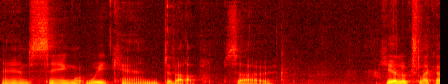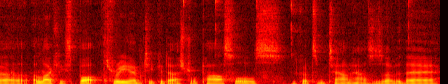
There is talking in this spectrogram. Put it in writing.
and seeing what we can develop. So here looks like a, a likely spot, three empty cadastral parcels. We've got some townhouses over there,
